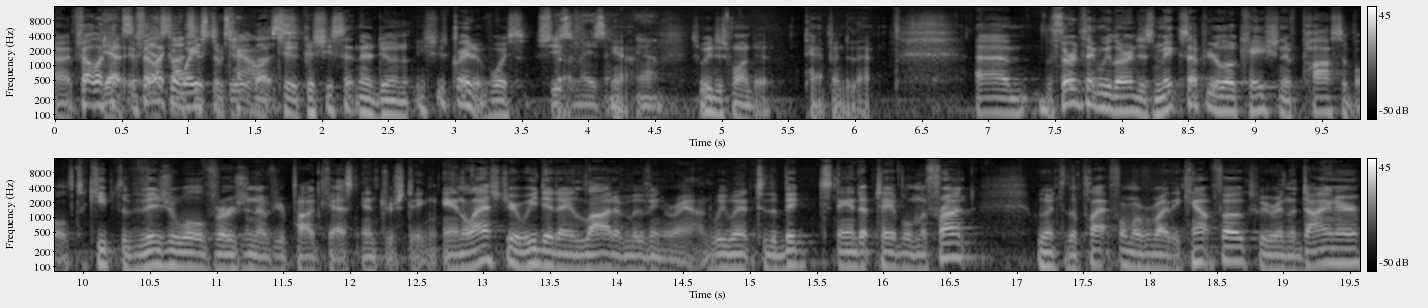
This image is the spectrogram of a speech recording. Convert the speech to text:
uh, it felt like Yeah, a, it felt yeah, like a waste of two of talent too because she's sitting there doing. She's great at voice. She's stuff. amazing, yeah. So we just wanted to tap into that. Um, the third thing we learned is mix up your location if possible to keep the visual version of your podcast interesting. And last year we did a lot of moving around. We went to the big stand up table in the front, we went to the platform over by the account folks, we were in the diner.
